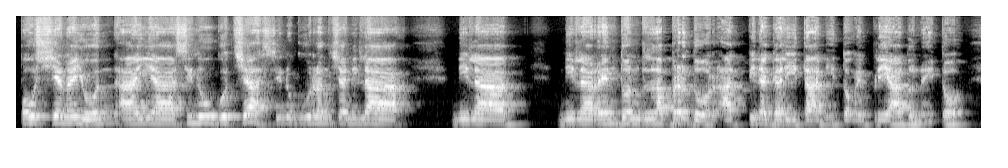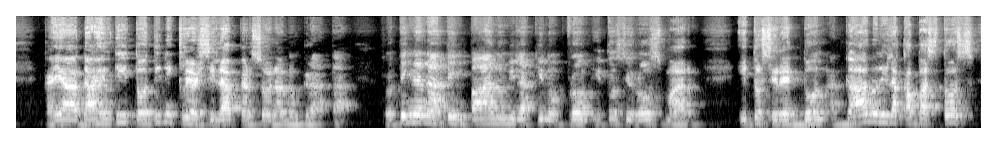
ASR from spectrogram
post niya na yun ay ah, sinugot siya sinuguran siya nila nila nila Rendon Labrador at pinagalitan itong empleyado na ito. Kaya dahil dito, dineclare sila persona non grata. So tingnan natin paano nila kinonfront ito si Rosmar, ito si Rendon, at gaano nila kabastos.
